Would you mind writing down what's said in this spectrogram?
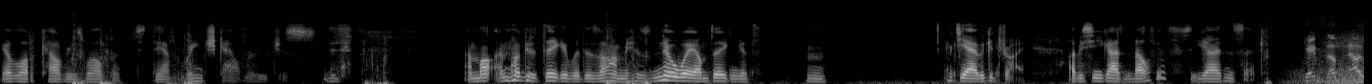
We have a lot of cavalry as well, but they have ranged cavalry, which is. I'm not. I'm not gonna take it with this army. There's no way I'm taking it. Hmm. But yeah, we can try. I'll be seeing you guys in the battlefield. See you guys in a sec. Give them no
